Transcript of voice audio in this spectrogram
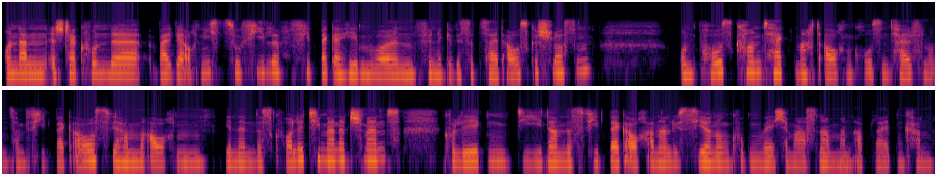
Und dann ist der Kunde, weil wir auch nicht zu viele Feedback erheben wollen, für eine gewisse Zeit ausgeschlossen. Und Post-Contact macht auch einen großen Teil von unserem Feedback aus. Wir haben auch ein, wir nennen das Quality Management, Kollegen, die dann das Feedback auch analysieren und gucken, welche Maßnahmen man ableiten kann.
